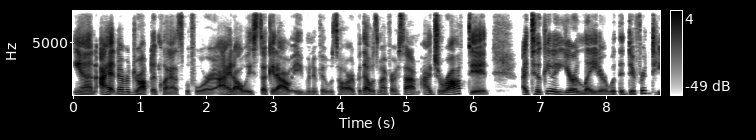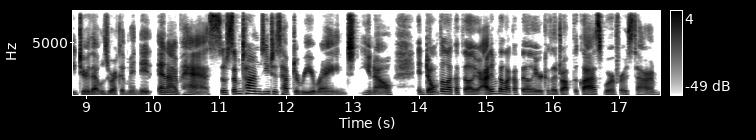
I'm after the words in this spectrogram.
And I had never dropped a class before. I had always stuck it out, even if it was hard, but that was my first time. I dropped it I took it a year later with a different teacher that was recommended and I passed. So sometimes you just have to rearrange, you know, and don't feel like a failure. I didn't feel like a failure because I dropped the class for a first time.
